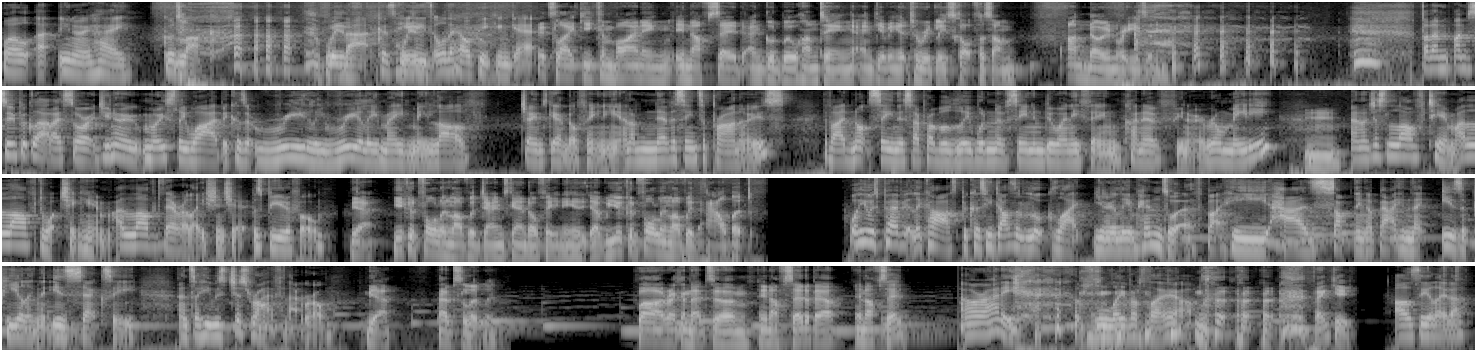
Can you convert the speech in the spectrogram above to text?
Well, uh, you know, hey, good luck with, that because he with- needs all the help he can get. It's like you're combining Enough Said and Good Will Hunting and giving it to Ridley Scott for some unknown reason. But I'm I'm super glad I saw it. Do you know mostly why? Because it really, really made me love James Gandolfini, and I've never seen Sopranos. If I had not seen this, I probably wouldn't have seen him do anything kind of you know real meaty. And I just loved him. I loved watching him. I loved their relationship. It was beautiful. yeah, you could fall in love with James Gandolfini. Uh, You could fall in love with Albert. Well, he was perfectly cast because he doesn't look like, you know, Liam Hemsworth, but he has something about him that is appealing, that is sexy. And so he was just right for that role. Yeah, absolutely. Well, I reckon that's um, enough said about enough said. Alrighty. Leave it there. Thank you. I'll see you later.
